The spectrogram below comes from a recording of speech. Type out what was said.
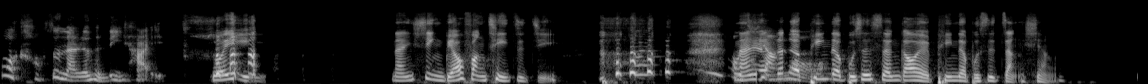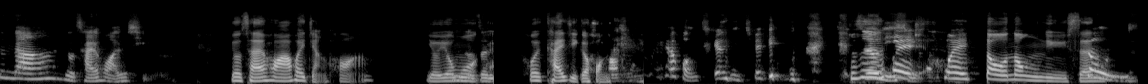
我靠，这男人很厉害，所以。男性不要放弃自己，男人真的拼的不是身高，也拼的不是长相，真的啊，有才华就行了。有才华会讲话，有幽默感，会开几个黄腔。会开黄腔？你确定？就是会会逗弄女生，逗女生，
